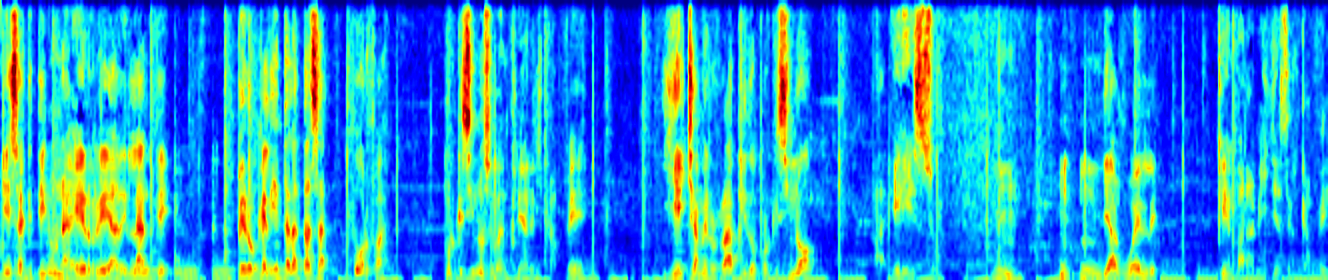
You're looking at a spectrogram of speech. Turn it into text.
esa que tiene una R adelante. Pero calienta la taza, porfa, porque si no se va a enfriar el café. Y échamelo rápido, porque si no, eso. Mm, ya huele. Qué maravilla es el café.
